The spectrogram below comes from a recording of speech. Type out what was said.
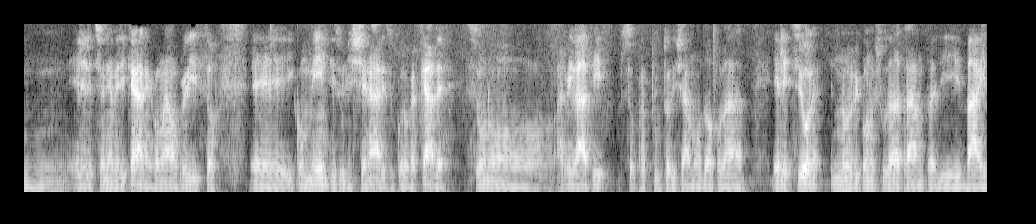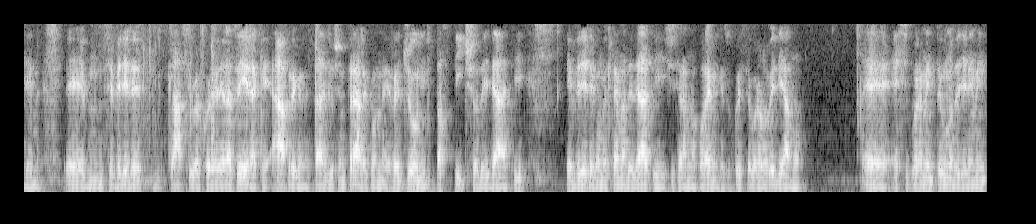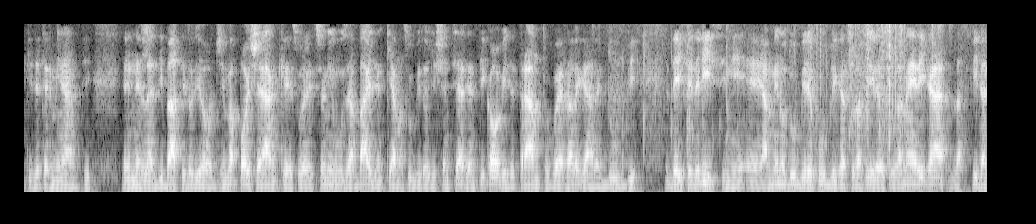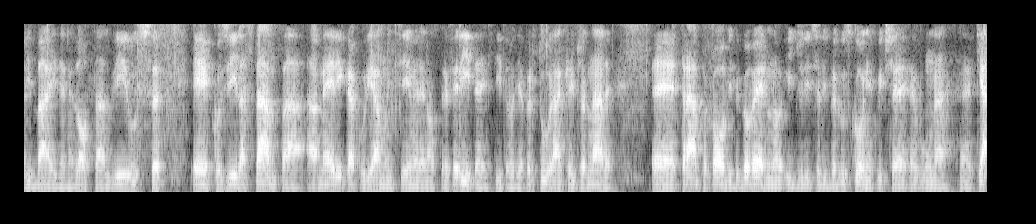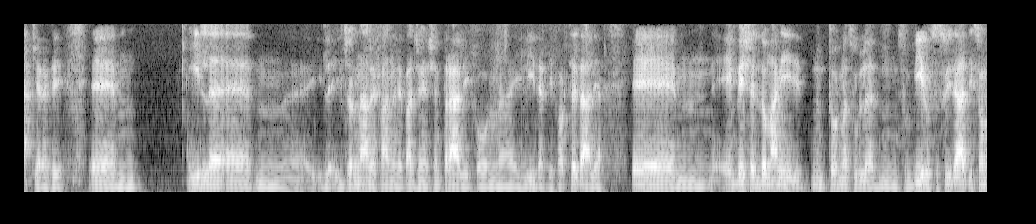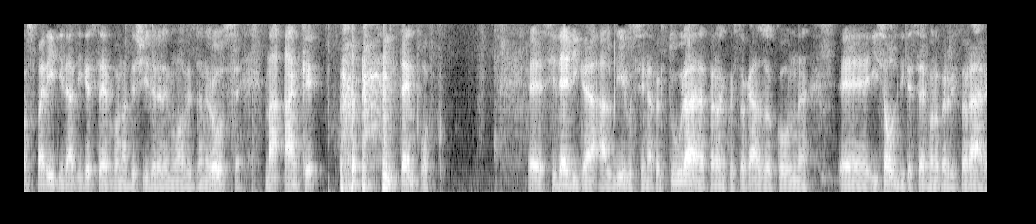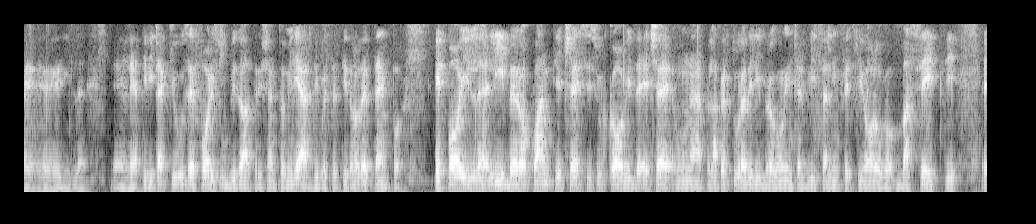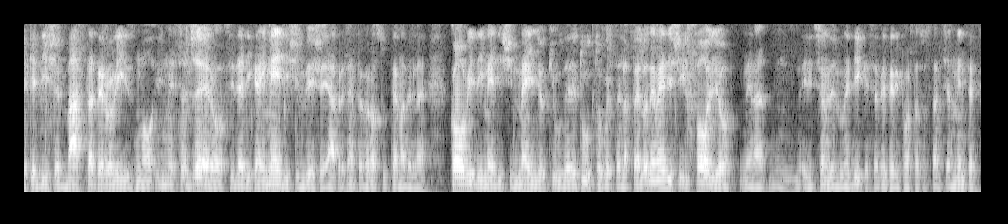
e le elezioni americane, come avevamo previsto, eh, i commenti sugli scenari, su quello che accade, sono arrivati soprattutto diciamo, dopo la elezione non riconosciuta da Trump di Biden. Eh, se vedete il classico al Corriere della Sera che apre nel taglio centrale con regioni il pasticcio dei dati e vedete come il tema dei dati ci saranno polemiche su questo, ora lo vediamo, eh, è sicuramente uno degli elementi determinanti eh, nel dibattito di oggi, ma poi c'è anche sulle elezioni USA, Biden chiama subito gli scienziati anti-Covid, Trump guerra legale, dubbi dei fedelissimi, e a meno dubbi Repubblica sull'aprire sull'America, la sfida di Biden lotta al virus e così la stampa America curiamo insieme le nostre ferite, il titolo di apertura, anche il giornale eh, Trump, Covid, governo, il giudizio di Berlusconi e qui c'è una eh, chiacchiera che ehm, il, eh, il, il, giornale fa nelle pagine centrali con il leader di Forza Italia e, e invece il domani torna sul, sul, virus, sui dati, sono spariti i dati che servono a decidere le nuove zone rosse, ma anche il tempo eh, si dedica al virus in apertura, però in questo caso con eh, i soldi che servono per ristorare eh, il, eh, le attività chiuse, fuori subito altri 100 miliardi, questo è il titolo del tempo, e poi il libero, quanti eccessi sul Covid e c'è una, l'apertura di libro con un'intervista all'infettivologo Bassetti eh, che dice basta terrorismo, il messaggero si dedica ai medici invece apre sempre però sul tema del Covid, i medici meglio chiudere tutto, questo è l'appello dei medici, il foglio nella edizione del lunedì che sapete riporta sostanzialmente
